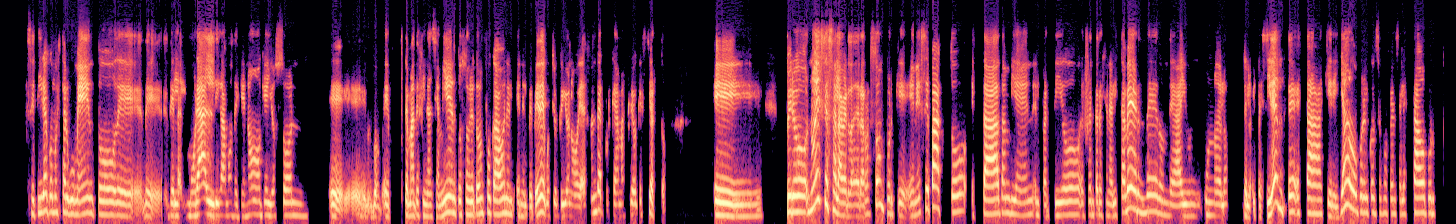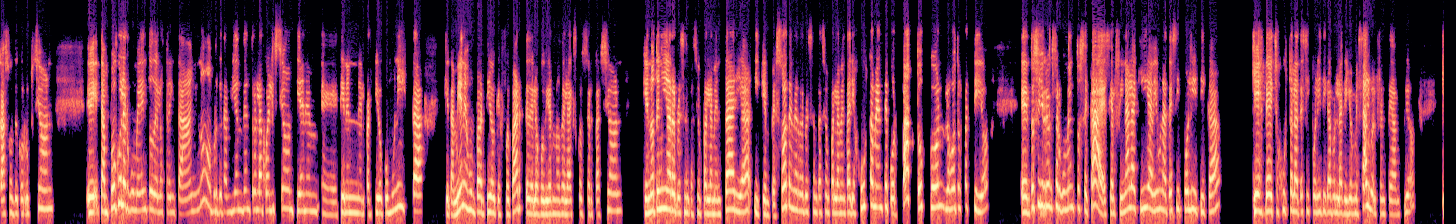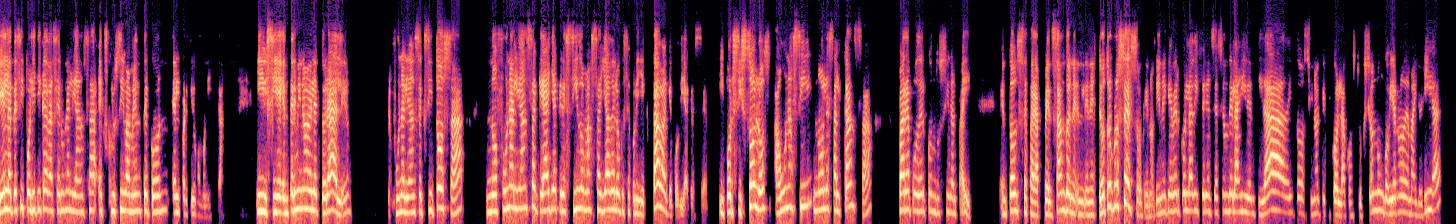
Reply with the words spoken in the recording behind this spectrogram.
se tira como este argumento de, la moral, digamos, de que no, que ellos son eh, eh, temas de financiamiento, sobre todo enfocado en el, en el PPD, cuestión que yo no voy a defender, porque además creo que es cierto. Eh, pero no es esa la verdadera razón, porque en ese pacto está también el partido, el Frente Regionalista Verde, donde hay uno de los, el presidente está querellado por el Consejo de Defensa del Estado por casos de corrupción. Eh, tampoco el argumento de los 30 años, no, porque también dentro de la coalición tienen, eh, tienen el Partido Comunista, que también es un partido que fue parte de los gobiernos de la exconcertación, que no tenía representación parlamentaria y que empezó a tener representación parlamentaria justamente por pactos con los otros partidos. Entonces yo creo que ese argumento se cae. Si al final aquí había una tesis política, que es de hecho justo la tesis política por la que yo me salgo del Frente Amplio, que es la tesis política de hacer una alianza exclusivamente con el Partido Comunista. Y si en términos electorales fue una alianza exitosa, no fue una alianza que haya crecido más allá de lo que se proyectaba que podía crecer. Y por sí solos, aún así, no les alcanza para poder conducir al país. Entonces, para, pensando en, en, este otro proceso que no tiene que ver con la diferenciación de las identidades y todo, sino que con la construcción de un gobierno de mayoría,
